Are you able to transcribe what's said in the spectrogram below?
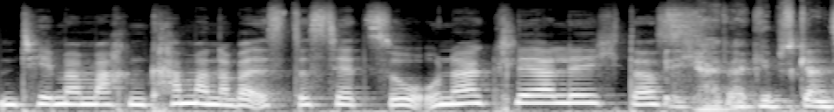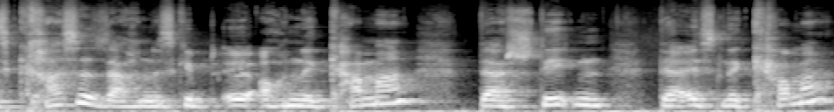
ein Thema machen, Kammern, aber ist das jetzt so unerklärlich, dass... Ja, da gibt es ganz krasse Sachen. Es gibt äh, auch eine Kammer, da steht ein, da ist eine Kammer,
